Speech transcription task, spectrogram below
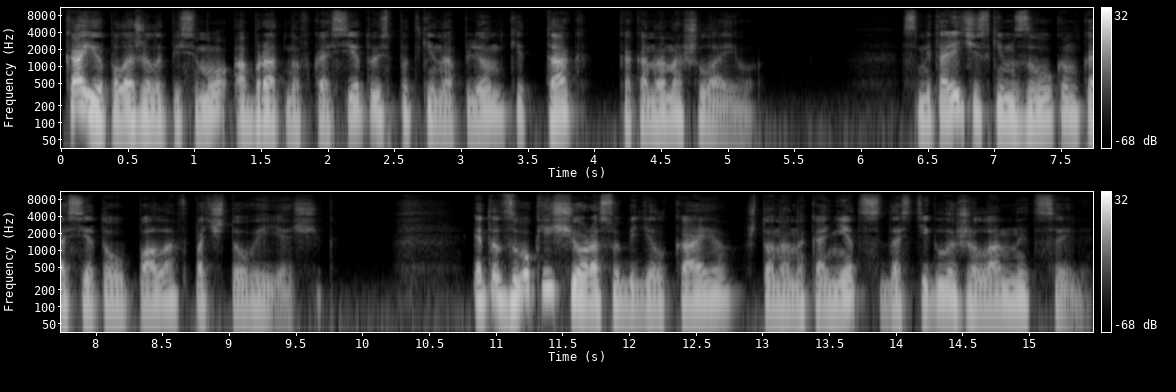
Кайо положила письмо обратно в кассету из-под кинопленки так, как она нашла его. С металлическим звуком кассета упала в почтовый ящик. Этот звук еще раз убедил Каю, что она, наконец, достигла желанной цели.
